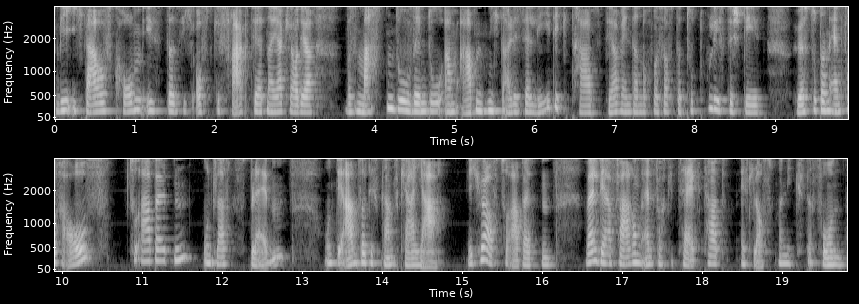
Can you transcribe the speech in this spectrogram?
Wie ich darauf komme, ist, dass ich oft gefragt werde, naja, Claudia, was machst denn du, wenn du am Abend nicht alles erledigt hast, ja, wenn da noch was auf der To-Do-Liste steht? Hörst du dann einfach auf zu arbeiten und lässt es bleiben? Und die Antwort ist ganz klar ja. Ich höre auf zu arbeiten, weil die Erfahrung einfach gezeigt hat, es läuft mir nichts davon.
